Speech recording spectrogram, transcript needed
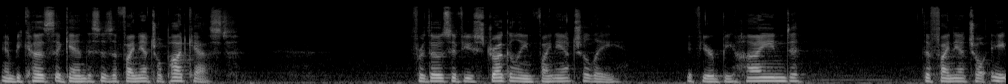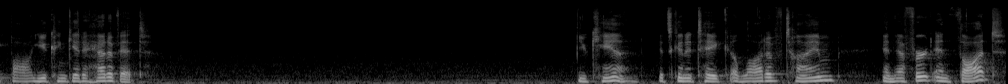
And because, again, this is a financial podcast, for those of you struggling financially, if you're behind the financial eight ball, you can get ahead of it. You can. It's going to take a lot of time and effort and thought.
